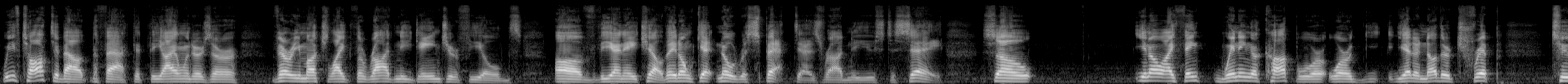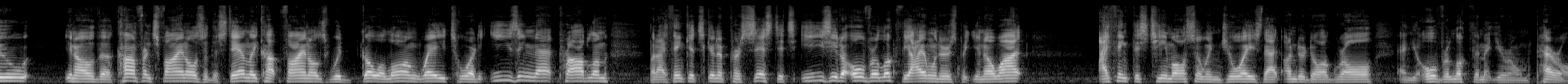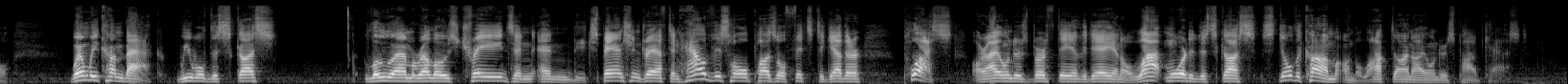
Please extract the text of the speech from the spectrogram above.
we've talked about the fact that the Islanders are very much like the Rodney Dangerfields of the NHL. They don't get no respect, as Rodney used to say. So, you know, I think winning a cup or or yet another trip to you know the conference finals or the Stanley Cup finals would go a long way toward easing that problem but I think it's going to persist. It's easy to overlook the Islanders, but you know what? I think this team also enjoys that underdog role, and you overlook them at your own peril. When we come back, we will discuss Lou Lamoriello's trades and, and the expansion draft and how this whole puzzle fits together, plus our Islanders' birthday of the day, and a lot more to discuss still to come on the Locked On Islanders podcast.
